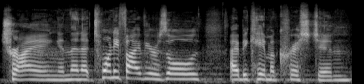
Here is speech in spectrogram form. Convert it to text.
trying. And then at 25 years old, I became a Christian,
